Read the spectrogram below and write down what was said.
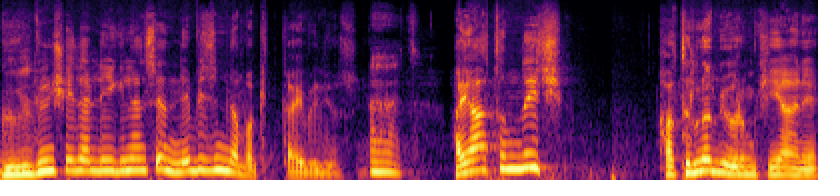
Güldüğün şeylerle ilgilensen ne bizimle vakit kaybediyorsun? yani? Evet. Hayatımda hiç hatırlamıyorum ki yani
